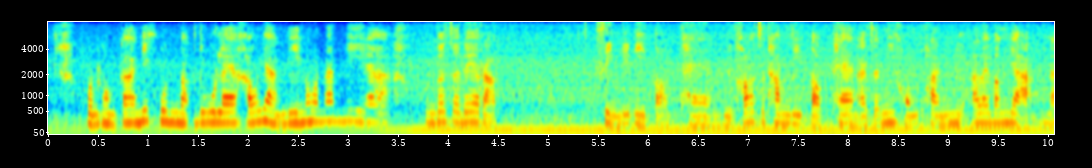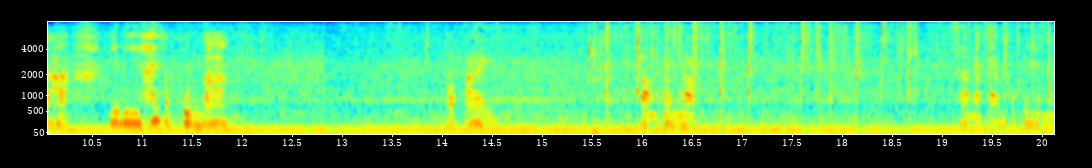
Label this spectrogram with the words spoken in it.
ำผลของการที่คุณแบบดูแลเขาอย่างดีโน่นนั่นนี่นะคะคุณก็จะได้รับสิ่งดีๆ ตอบแทน หรือเขาจะทำดีตอบแทน อาจจะมีของขวัญหรืออะไรบางอย่างนะคะ ดีๆ ให้กับคุณบ้าง ต่อไป ฝั่งคนรักสถานการณ์เขาเป็นยังไง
